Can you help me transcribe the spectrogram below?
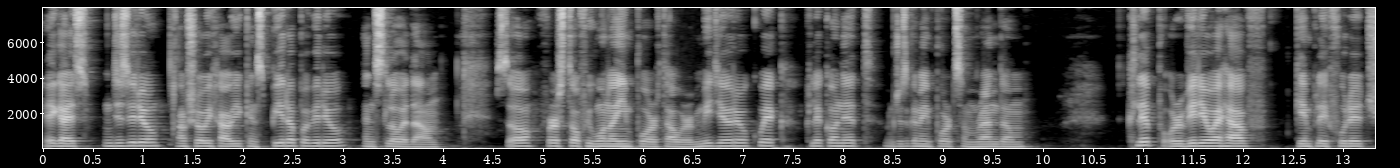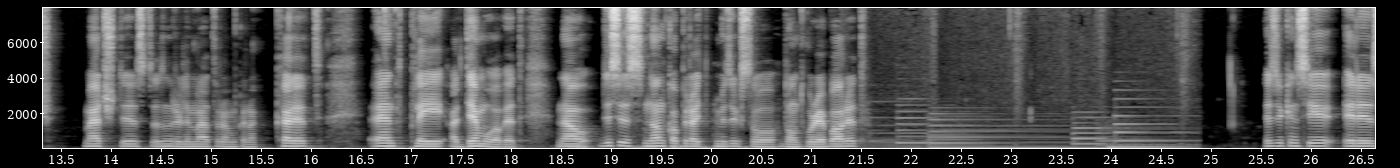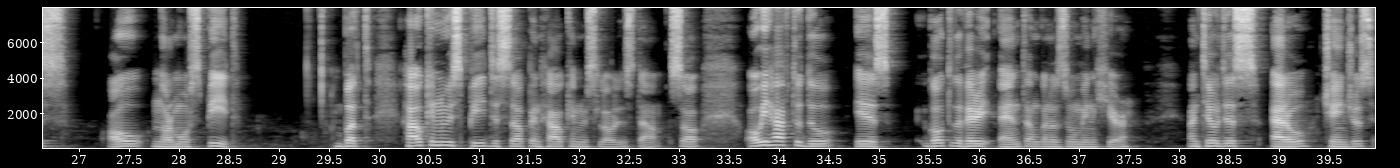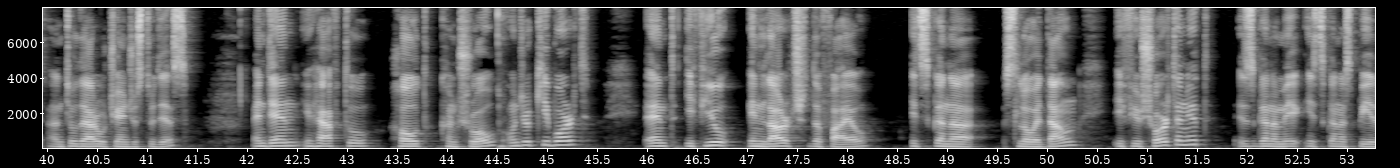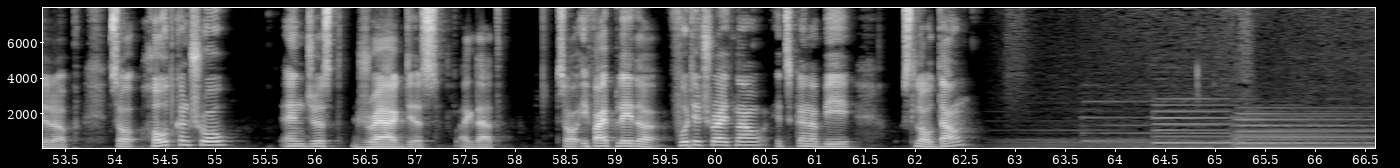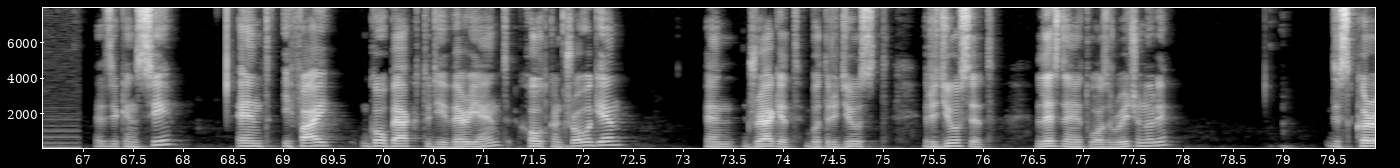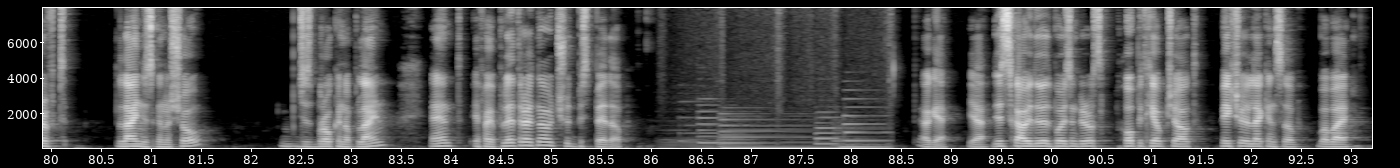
Hey guys, in this video I'll show you how you can speed up a video and slow it down. So first off we want to import our media real quick, click on it, I'm just gonna import some random clip or video I have, gameplay footage, match this, doesn't really matter, I'm gonna cut it and play a demo of it. Now this is non-copyrighted music so don't worry about it. As you can see it is all normal speed but how can we speed this up and how can we slow this down? So all you have to do is go to the very end. I'm going to zoom in here until this arrow changes, until the arrow changes to this. And then you have to hold control on your keyboard. And if you enlarge the file, it's gonna slow it down. If you shorten it, it's gonna make it's gonna speed it up. So hold control and just drag this like that. So if I play the footage right now, it's gonna be slowed down. As you can see. And if I go back to the very end, hold control again and drag it but reduced, reduce it less than it was originally, this curved line is gonna show, just broken up line. And if I play it right now, it should be sped up. Okay, yeah, this is how you do it, boys and girls. Hope it helped you out. Make sure you like and sub. Bye bye.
